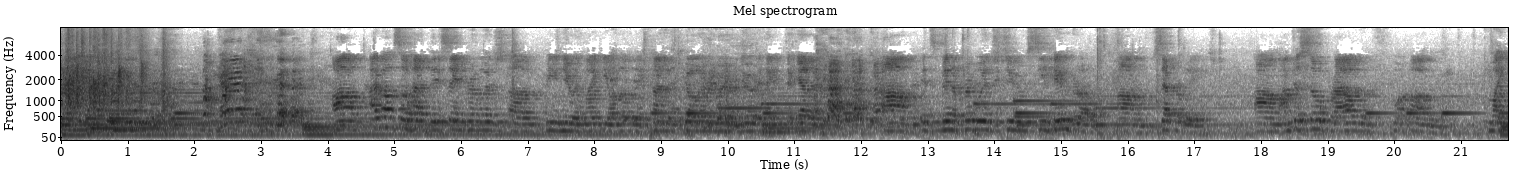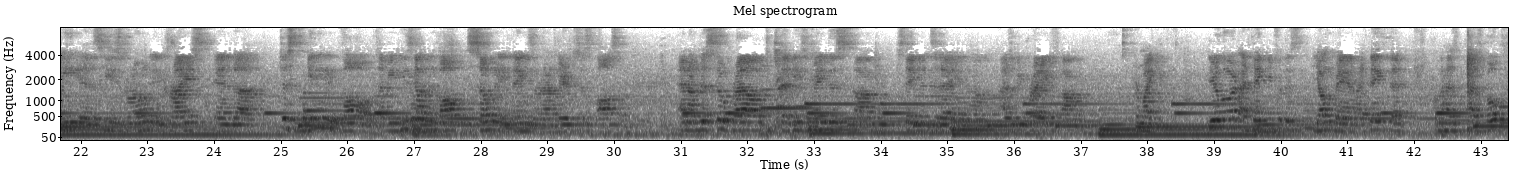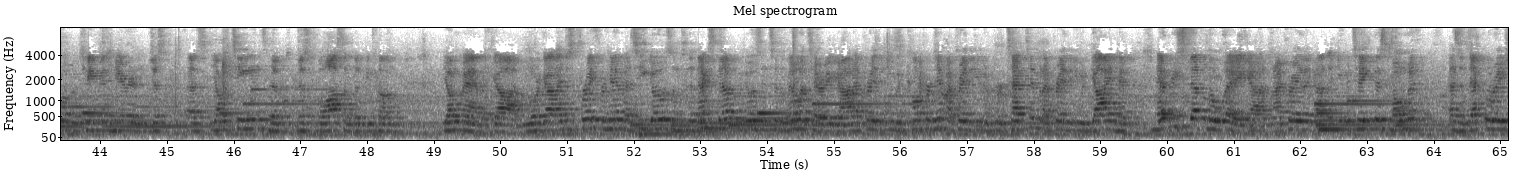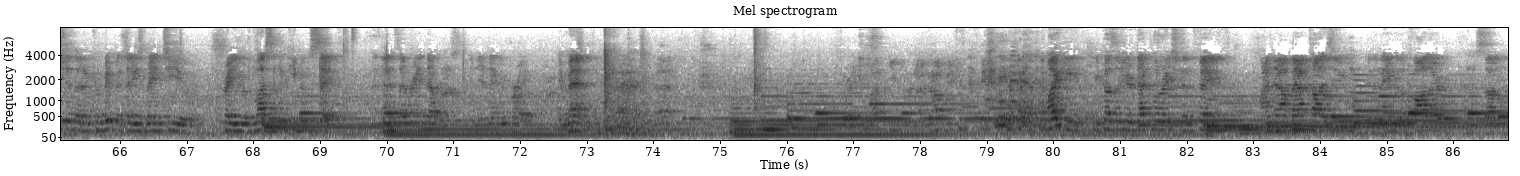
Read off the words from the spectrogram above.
Um, I've also had the same privilege of being here with Mikey, although they kind of go everywhere and do everything together. Um, it's been a privilege to see him grow um, separately. I'm just so proud of Mikey as he's grown in Christ and uh, just getting involved. I mean, he's gotten involved in so many It's just awesome. And I'm just so proud that he's made this um, statement today um, as we pray um, for Mikey. Dear Lord, I thank you for this young man. I think that as, as both of them came in here and just as young teens have just blossomed and become young man of God. Lord God, I just pray for him as he goes into the next step and goes into the military, God. I pray that you comfort him. I pray that you would protect him, and I pray that you would guide him every step of the way, God. And I pray that, God, that you would take this moment as a declaration and a commitment that he's made to you. Pray you would bless him and keep him safe. And that is every endeavor. In your name we pray. Amen. Mikey, because of your declaration and faith, I now baptize you in the name of the Father, Son,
